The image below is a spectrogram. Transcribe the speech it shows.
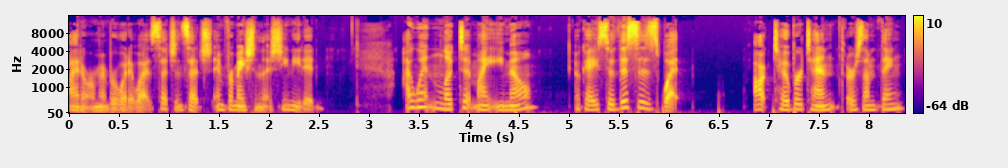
I don't remember what it was, such and such information that she needed. I went and looked at my email. Okay, so this is what, October 10th or something?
